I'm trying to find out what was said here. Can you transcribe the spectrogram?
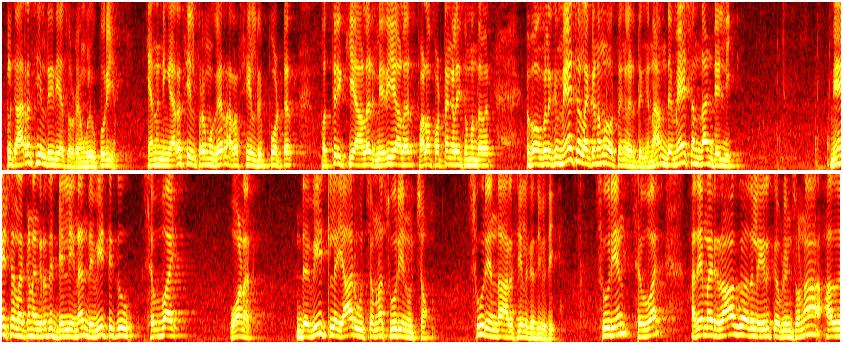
உங்களுக்கு அரசியல் ரீதியாக சொல்கிறேன் உங்களுக்கு புரியும். ஏன்னா நீங்கள் அரசியல் பிரமுகர் அரசியல் ரிப்போர்ட்டர் பத்திரிகையாளர் நெறியாளர் பல பட்டங்களை சுமந்தவர். இப்போ உங்களுக்கு மேஷ லக்கணம்னு ஒருத்தங்களை எடுத்துங்கன்னா இந்த மேஷம் தான் டெல்லி. மேஷ லக்கணங்கிறது டெல்லினா இந்த வீட்டுக்கு செவ்வாய் ஓனர். இந்த வீட்டில் யார் உச்சம்னா சூரியன் உச்சம். சூரியன் தான் அரசியலுக்கு அதிபதி. சூரியன் செவ்வாய் அதே மாதிரி ராகு அதில் இருக்குது அப்படின்னு சொன்னால் அது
